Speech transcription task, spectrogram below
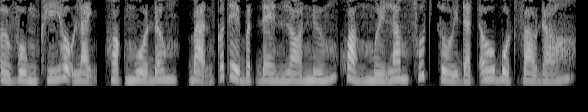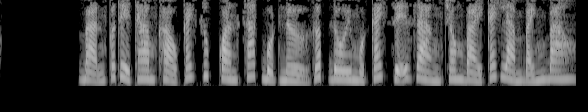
Ở vùng khí hậu lạnh hoặc mùa đông, bạn có thể bật đèn lò nướng khoảng 15 phút rồi đặt âu bột vào đó. Bạn có thể tham khảo cách giúp quan sát bột nở gấp đôi một cách dễ dàng trong bài cách làm bánh bao.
